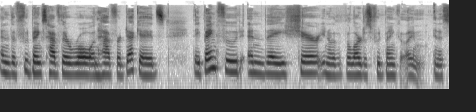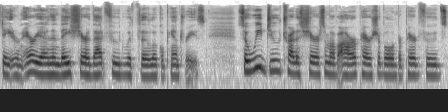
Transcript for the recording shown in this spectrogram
and the food banks have their role and have for decades, they bank food and they share, you know, the largest food bank in, in a state or an area, and then they share that food with the local pantries. So we do try to share some of our perishable and prepared foods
